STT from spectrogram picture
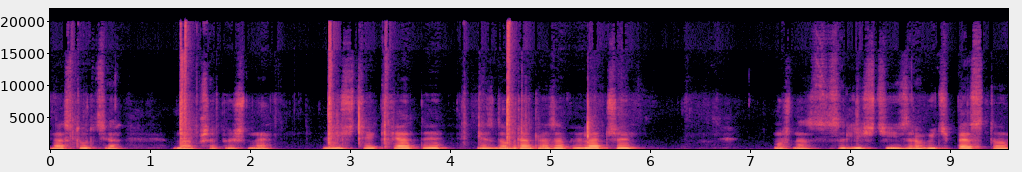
Nasturcja ma przepyszne liście, kwiaty. Jest dobra dla zapylaczy. Można z liści zrobić pesto.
